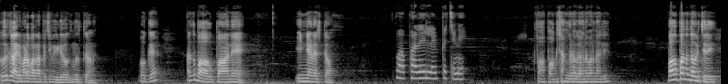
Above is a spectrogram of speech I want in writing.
ഒരു കാര്യം കൂടെ പറഞ്ഞപ്പച്ച് വീഡിയോ ഒക്കെ നിർത്തുകയാണ്. ഓക്കെ? എനിക്ക് ബാഹുപ്പാനെ ഇന്നെയാണ് ഇഷ്ടം? പാപ്പാക്ക് സങ്കടം അങ്ങനെ പറഞ്ഞാൽ. ബാഹുപ്പാൻ എന്താ വിളിച്ചൽ? ആപ്പല്ലേ കൊടങ്ങത്തെ വിളിച്ചനെ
